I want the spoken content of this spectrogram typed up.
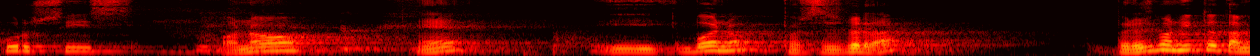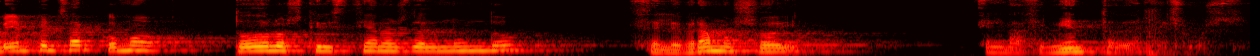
cursis o no. ¿eh? Y bueno, pues es verdad. Pero es bonito también pensar cómo todos los cristianos del mundo celebramos hoy el nacimiento de Jesús.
